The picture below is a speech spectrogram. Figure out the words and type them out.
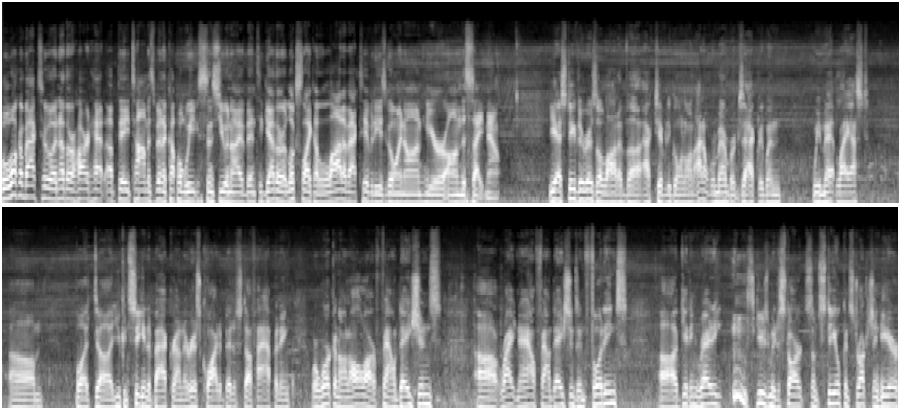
Well, welcome back to another Hard Hat update. Tom, it's been a couple weeks since you and I have been together. It looks like a lot of activity is going on here on the site now. Yeah, Steve, there is a lot of uh, activity going on. I don't remember exactly when we met last, um, but uh, you can see in the background there is quite a bit of stuff happening. We're working on all our foundations uh, right now, foundations and footings, uh, getting ready, excuse me, to start some steel construction here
